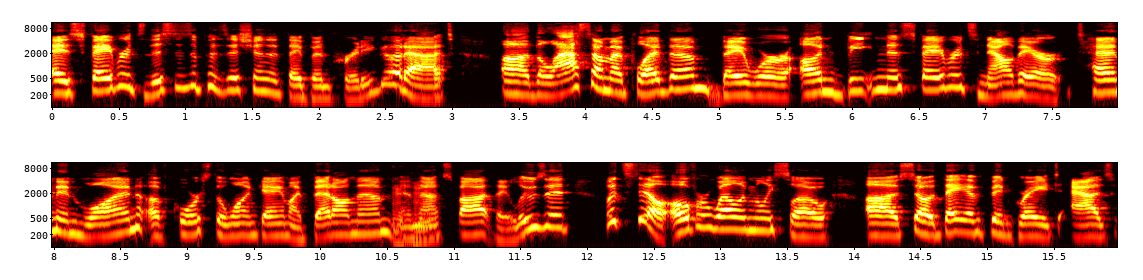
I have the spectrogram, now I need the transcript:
As favorites, this is a position that they've been pretty good at. Uh, the last time I played them, they were unbeaten as favorites. Now they are 10 and 1. Of course, the one game I bet on them mm-hmm. in that spot, they lose it, but still overwhelmingly slow. Uh, so they have been great as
